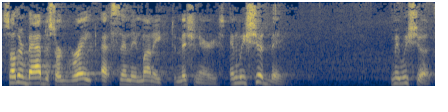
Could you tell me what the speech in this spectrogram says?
Southern Baptists are great at sending money to missionaries, and we should be. I mean, we should.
